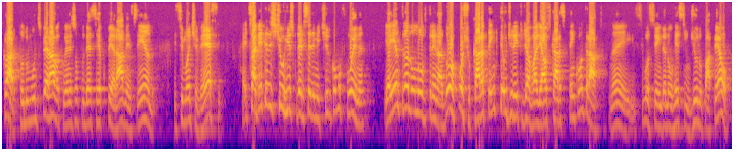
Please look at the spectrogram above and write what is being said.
claro, todo mundo esperava que o Enerson pudesse recuperar vencendo e se mantivesse, a gente sabia que existia o risco dele ser demitido, como foi, né? E aí, entrando um novo treinador, poxa, o cara tem que ter o direito de avaliar os caras que têm contrato, né? E se você ainda não rescindiu no papel,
